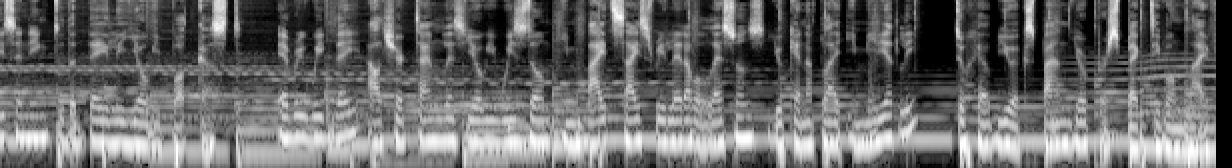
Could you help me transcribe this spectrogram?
listening to the Daily Yogi Podcast. Every weekday, I'll share timeless yogi wisdom in bite sized, relatable lessons you can apply immediately to help you expand your perspective on life.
